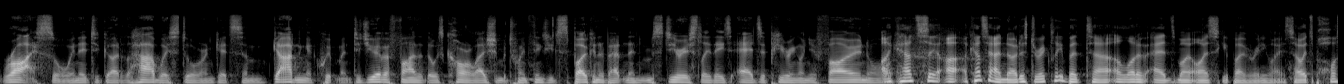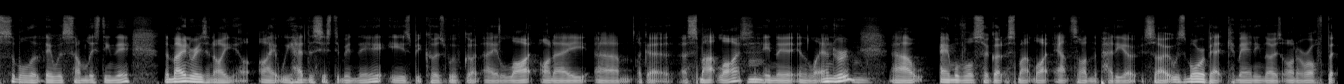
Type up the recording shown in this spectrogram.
rice, or we need to go to the hardware store and get some gardening equipment. Did you ever find that there was correlation between things you'd spoken about and then mysteriously these ads appearing on your phone? Or I can't say I, can't say I noticed directly, but uh, a lot of ads my eyes skip over anyway. So it's possible that there was some listing there. The main reason I, I we had the system in there is because we've got a light on a um, like a, a smart light Hmm. in the in the lounge room, uh, and we've also got a smart light outside in the patio. So it was more about commanding those on or off. But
